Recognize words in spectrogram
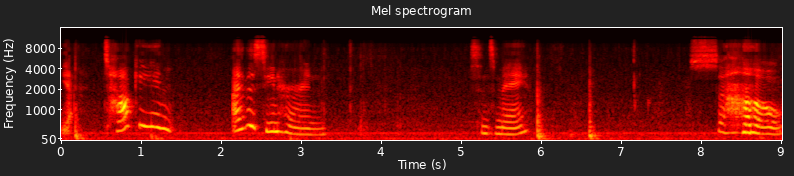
Yeah, Taki and I haven't seen her in since May. So,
